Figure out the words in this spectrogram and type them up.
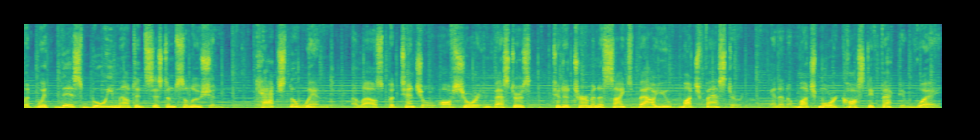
But with this buoy-mounted system solution, Catch the Wind allows potential offshore investors to determine a site's value much faster and in a much more cost-effective way.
